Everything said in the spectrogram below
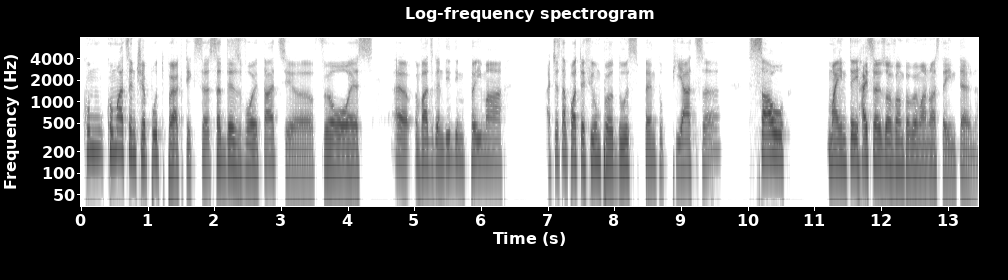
cum, cum ați început practic să, să dezvoltați uh, FreeOS? Uh, v-ați gândit din prima acesta poate fi un produs pentru piață sau mai întâi hai să rezolvăm problema noastră internă?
